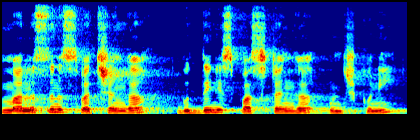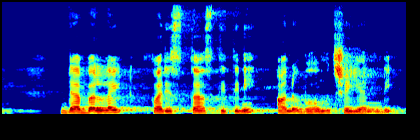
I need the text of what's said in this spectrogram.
మనస్సును స్వచ్ఛంగా బుద్ధిని స్పష్టంగా ఉంచుకుని డబల్ లైట్ ఫరిస్తా స్థితిని అనుభవం చేయండి.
